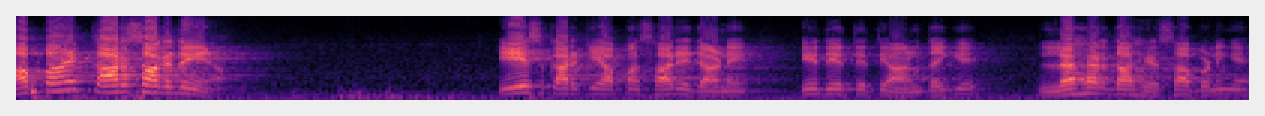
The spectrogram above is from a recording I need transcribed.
ਆਪਾਂ ਇਹ ਕਰ ਸਕਦੇ ਹਾਂ। ਇਸ ਕਰਕੇ ਆਪਾਂ ਸਾਰੇ ਜਾਣੇ ਇਹਦੇ ਤੇ ਧਿਆਨ ਦਈਏ, ਲਹਿਰ ਦਾ ਹਿੱਸਾ ਬਣੀਏ।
